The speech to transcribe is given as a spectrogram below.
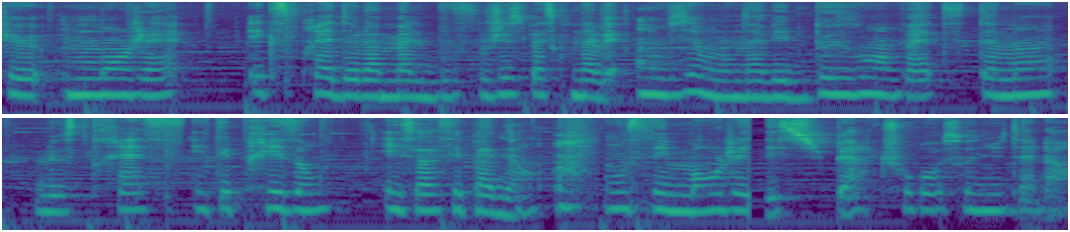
qu'on mangeait exprès de la malbouffe juste parce qu'on avait envie, on en avait besoin en fait, tellement le stress était présent. Et ça, c'est pas bien. On s'est mangé des super churros au Nutella.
